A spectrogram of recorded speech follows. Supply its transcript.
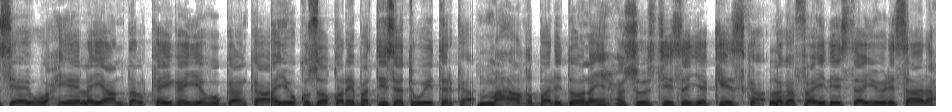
si ay u waxyeelayaan dalkayga iyo hogaanka ayuu ku soo qoray bartiisa twitter-ka. Ma aqbali doono in xusuustiisa iyo kiiska laga faa'iidaysta ayuu yidhi saalax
